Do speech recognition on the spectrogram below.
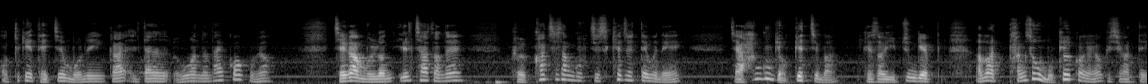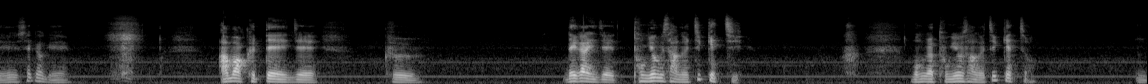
어떻게 될지 모르니까 일단은 응원은 할 거고요. 제가 물론 1차전을 그 컬처 삼국지 스케줄 때문에 제가 한국이 없겠지만 그래서 입중계 아마 방송은 못 켤 거예요. 그 시간대에 새벽에. 아마 그때 이제 그 내가 이제 동영상을 찍겠지. 뭔가 동영상을 찍겠죠. 음.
